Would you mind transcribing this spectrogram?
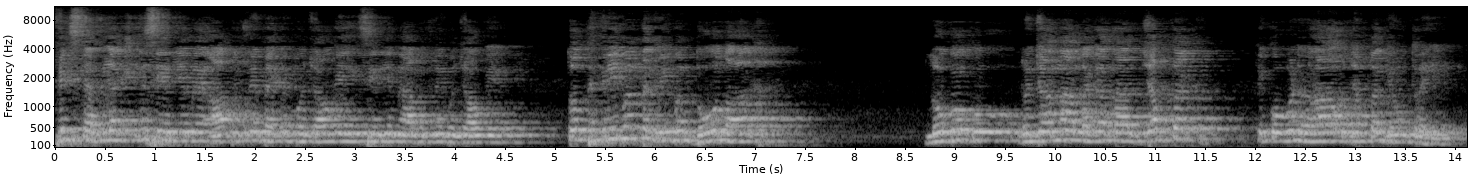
فکس کر دیا کہ اس ایریے میں آپ اتنے پیکٹ پہنچاؤ گے، اس ایریے میں آپ اتنے پہنچاؤ گے۔ تو تقریباً تقریباً دو لاکھ لوگوں کو روزانہ لگاتار جب تک کہ کووڈ رہا اور جب تک ضرورت رہی۔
